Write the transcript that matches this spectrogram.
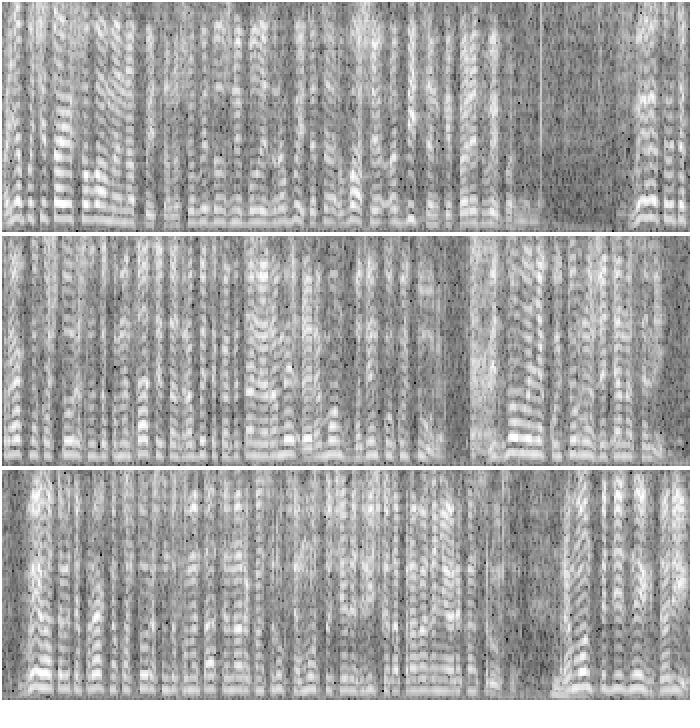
А я почитаю, що вами написано, що ви повинні були зробити. Це ваші обіцянки передвиборними. Виготовити проектно-кошторисну документацію та зробити капітальний ремонт будинку культури, відновлення культурного життя на селі. Виготовити проектно-кошторисну документацію на реконструкцію мосту через річку та проведення реконструкції, ремонт під'їзних доріг,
